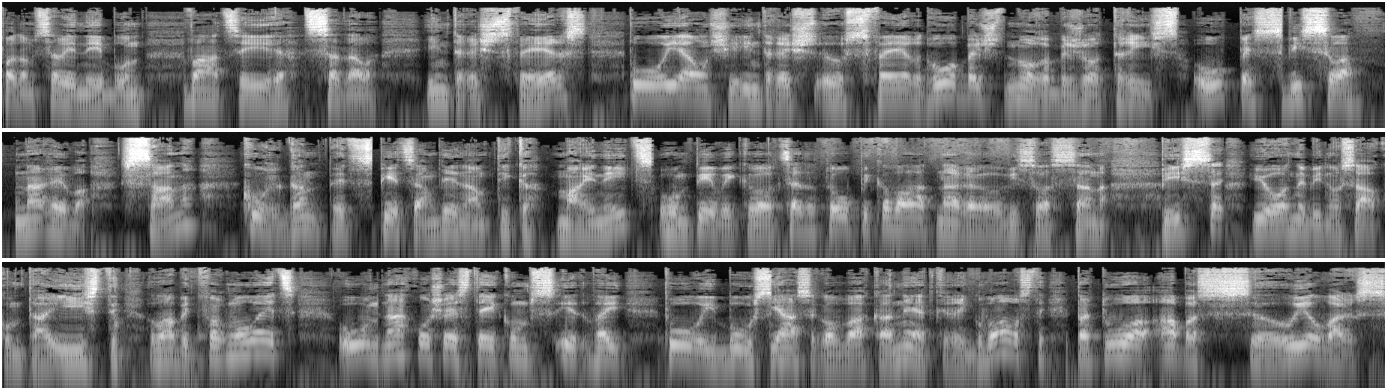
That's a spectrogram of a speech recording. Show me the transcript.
Padomu Savienība un Vācija sadala interešu sfēras. Polijā un šī interešu sfēru robeža norobežo trīs upes - Visla, Nareva Sana, kur gan pēc piecām dienām tika mainīts, un pielika vēl ceturto upi klāt, Nareva Visla Sana Pisa, jo nebija no sākuma tā īsti labi formulēts, un nākošais teikums ir, vai Polija būs jāsaglabā kā neatkarīgu valsti, par to abas lielvaras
